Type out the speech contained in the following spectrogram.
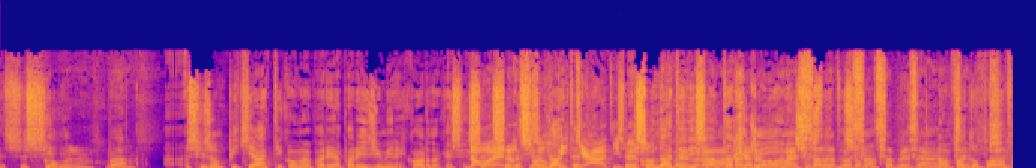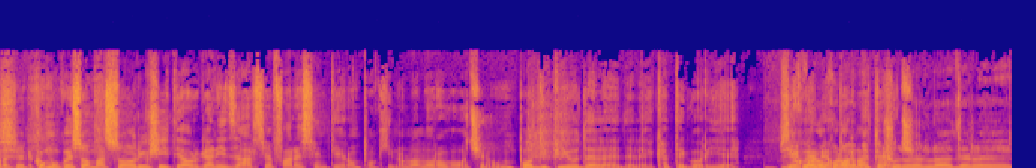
Eh, sì, sì, no? Come si sono picchiati come a Parigi. A Parigi mi ricordo che se, no, se, se le sono, date, picchiati, se sono date Beh, di santa ragione. È stato abbastanza pesante. Hanno fatto un po' sì, la francese. Comunque, insomma, sono riusciti a organizzarsi a fare sentire un pochino la loro voce, un po' di più delle, delle categorie Sì, quello, abbiamo quello che mi è piaciuto del- del-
